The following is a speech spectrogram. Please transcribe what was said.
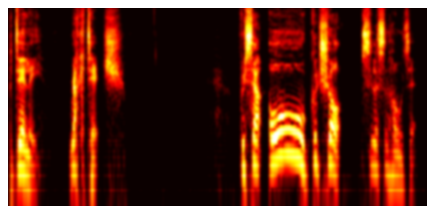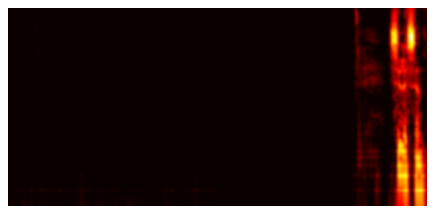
Badelj. Rakitic. Vrisa. Oh, good shot. Cillessen holds it. Cillessen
